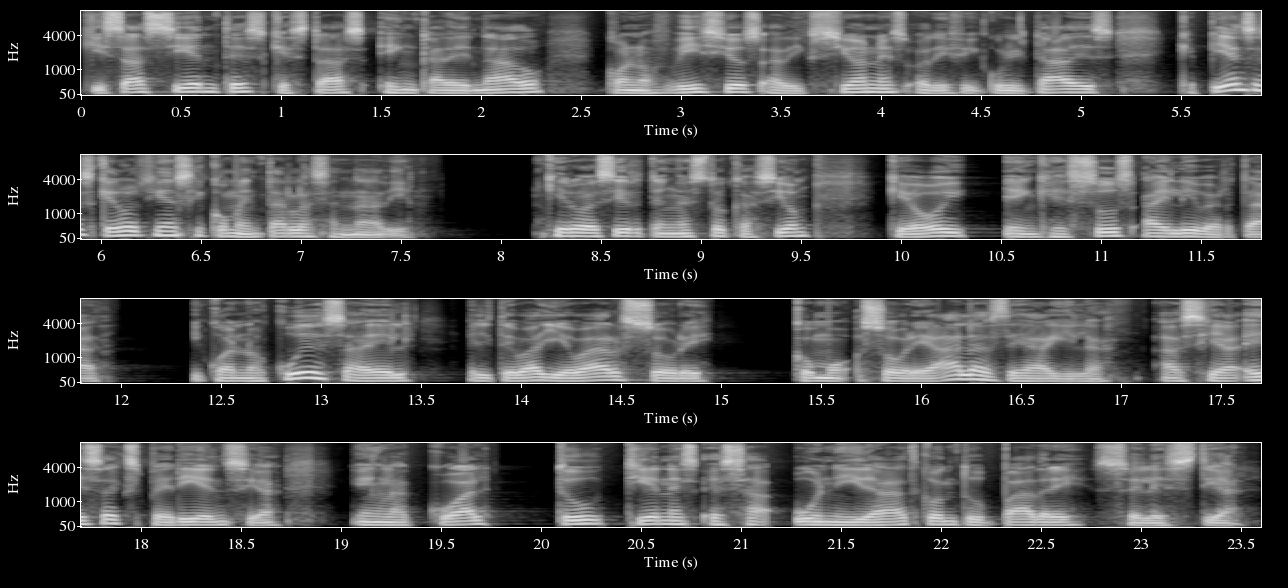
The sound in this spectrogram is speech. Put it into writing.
Quizás sientes que estás encadenado con los vicios, adicciones o dificultades que piensas que no tienes que comentarlas a nadie. Quiero decirte en esta ocasión que hoy en Jesús hay libertad y cuando acudes a Él, Él te va a llevar sobre como sobre alas de águila hacia esa experiencia en la cual tú tienes esa unidad con tu Padre Celestial.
